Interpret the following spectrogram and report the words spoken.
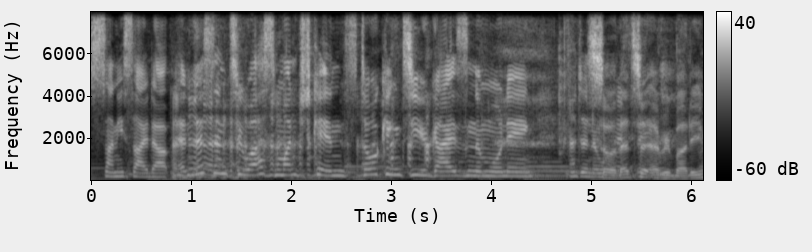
sunny side up and listen to us munchkins talking to you guys in the morning. I don't know. So that's it, everybody.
